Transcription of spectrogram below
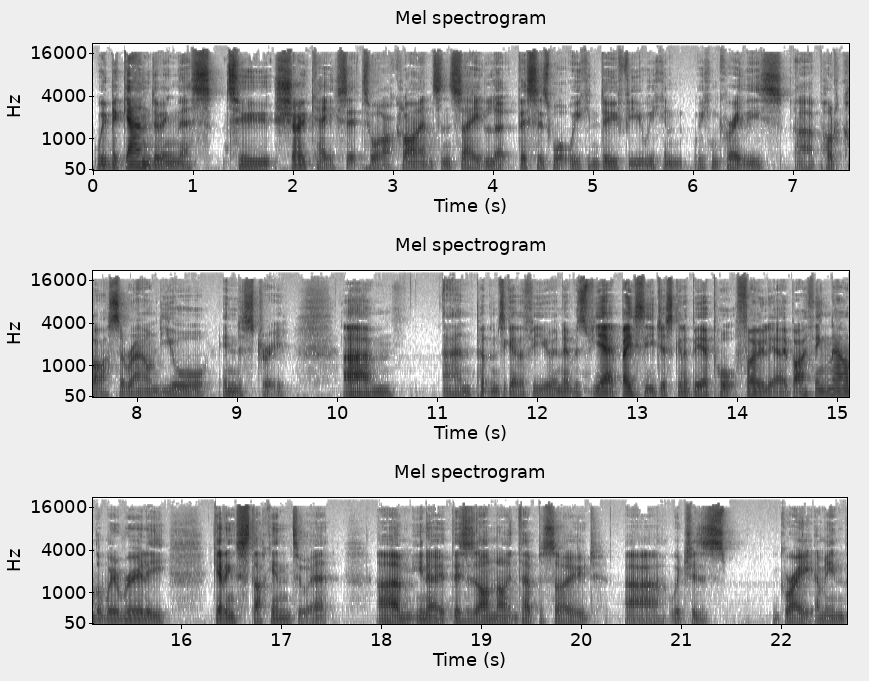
we began doing this to showcase it to our clients and say, look, this is what we can do for you. We can we can create these uh, podcasts around your industry. Um, and put them together for you. And it was, yeah, basically just going to be a portfolio. But I think now that we're really getting stuck into it, um, you know, this is our ninth episode, uh, which is great. I mean,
